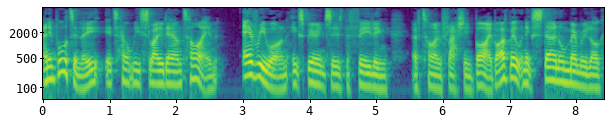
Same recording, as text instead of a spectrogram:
And importantly, it's helped me slow down time. Everyone experiences the feeling of time flashing by. But I've built an external memory log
